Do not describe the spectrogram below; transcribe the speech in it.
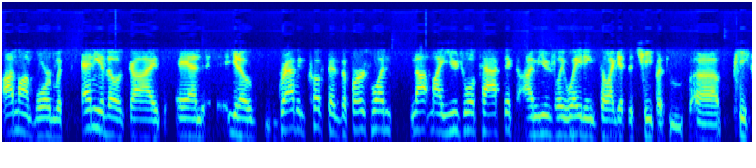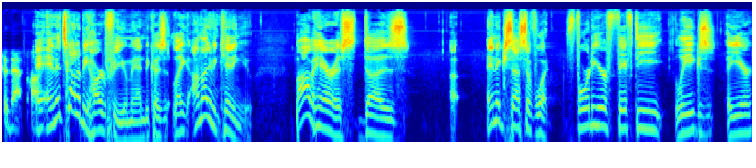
I'm on board with any of those guys. And, you know, grabbing Cooks as the first one, not my usual tactic. I'm usually waiting till I get the cheapest uh, piece of that pie. And it's got to be hard for you, man, because, like, I'm not even kidding you. Bob Harris does uh, in excess of what, 40 or 50 leagues a year?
